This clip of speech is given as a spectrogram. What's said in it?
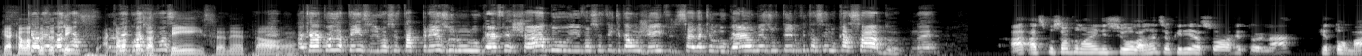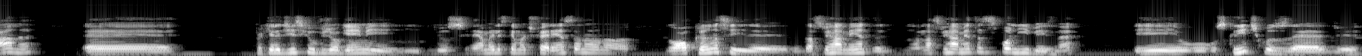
Que é aquela que coisa, é tens, aquela coisa você, tensa, né, tal. É, é. Aquela coisa tensa de você estar tá preso num lugar fechado e você tem que dar um jeito de sair daquele lugar ao mesmo tempo que está sendo caçado, né? A, a discussão que o Noé iniciou lá antes, eu queria só retornar, retomar, né? É, porque ele disse que o videogame e, o cinema eles têm uma diferença no, no, no alcance das ferramentas, nas ferramentas disponíveis, né? E os críticos, é, de,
